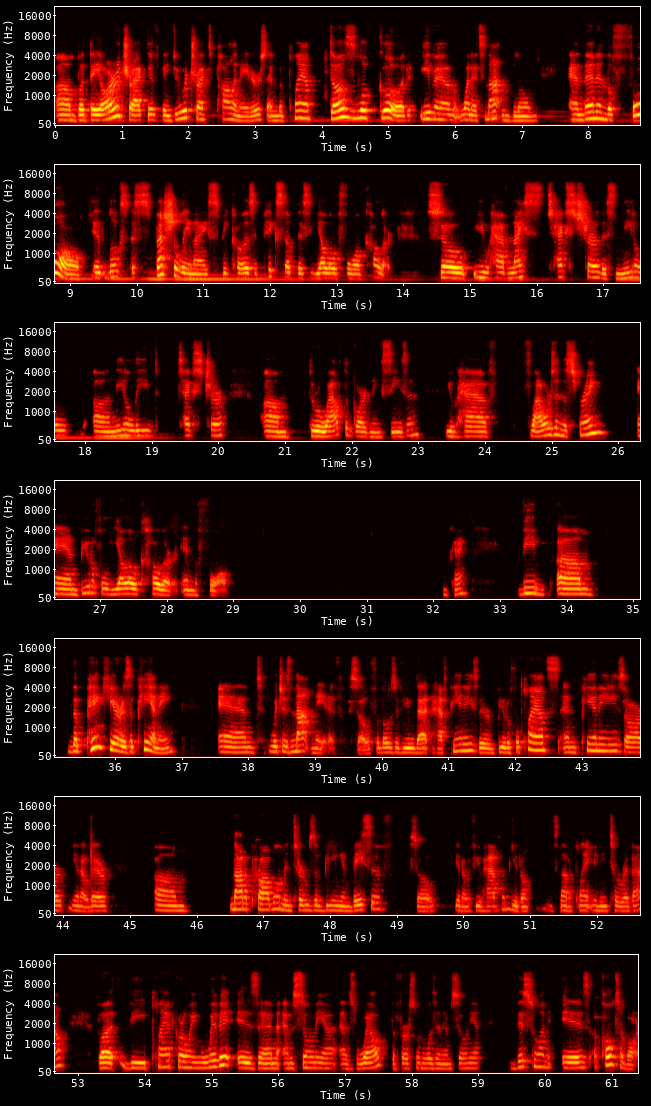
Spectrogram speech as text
Um, but they are attractive. They do attract pollinators, and the plant does look good even when it's not in bloom. And then in the fall, it looks especially nice because it picks up this yellow fall color. So you have nice texture, this needle, uh, needle-leaved texture. Um, throughout the gardening season. You have flowers in the spring and beautiful yellow color in the fall. Okay. The, um, the pink here is a peony and which is not native. So for those of you that have peonies, they're beautiful plants and peonies are, you know, they're um, not a problem in terms of being invasive. So you know, if you have them, you don't, it's not a plant you need to rip out. But the plant growing with it is an Amsonia as well. The first one was an Amsonia. This one is a cultivar.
